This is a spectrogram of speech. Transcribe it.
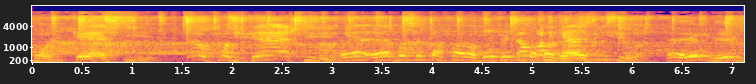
Podcast! É o podcast! É, é, você tá falador feito É um o podcast. Sandro Silva! É ele mesmo.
